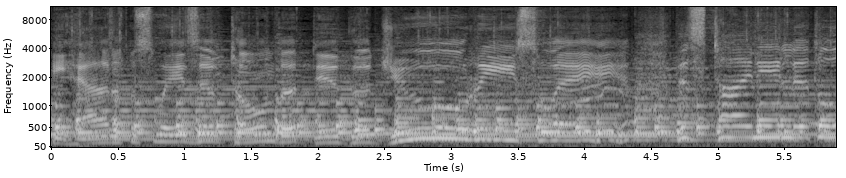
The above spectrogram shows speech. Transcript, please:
He had a persuasive tone, but did the jury sway? This tiny little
